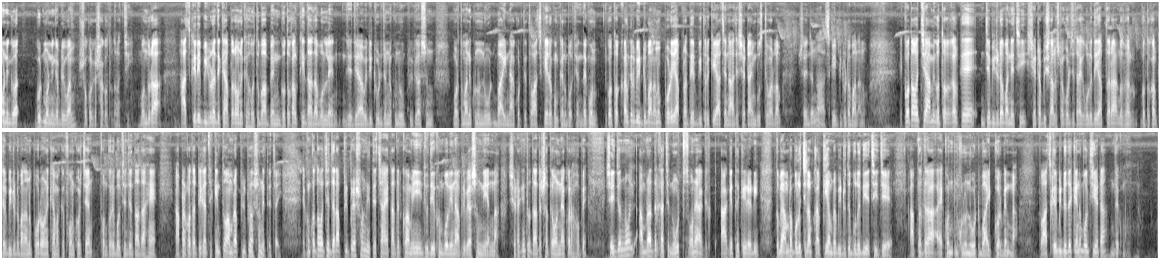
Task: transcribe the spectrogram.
Morning good morning everyone সকলকে স্বাগত জানাচ্ছি। বন্ধুরা, আজকের এই ভিডিওটা দেখে আপনারা অনেকে হয়তো ভাববেন গতকালকেই দাদা বললেন যে জেআবিডি ট্যুর জন্য কোনো প্রিপারেশন বর্তমানে কোনো নোট বাই না করতে। তো আজকে এরকম কেন বলছেন? দেখুন, গতকালকের ভিডিও বানানোর পরেই আপনাদের ভিতরে কে আছে না আছে সেটা আমি বুঝতে পারলাম। সেই জন্য আজকে এই ভিডিওটা বানানো। কথা হচ্ছে আমি গতকালকে যে ভিডিওটা বানিয়েছি সেটার বিষয়ে আলোচনা করছি, তার আগে বলে দিই আপনারা, গতকাল, গতকালকের ভিডিওটা বানানোর পর অনেকে আমাকে ফোন করছেন, ফোন করে বলছেন যে, দাদা হ্যাঁ আপনার কথা ঠিক আছে, কিন্তু আমরা প্রিপারেশন নিতে চাই। এখন কথা হচ্ছে, যারা প্রিপারেশন নিতে চায় তাদেরকে আমি যদি এখন বলি, না প্রিপারেশন নিয়েন না। সেটা কিন্তু তাদের সাথে অন্যায় করা হবে। সেই জন্যই আমাদের কাছে নোটস অনেক আগে আগে থেকে রেডি তবে আমরা বলেছিলাম কালকে আমরা ভিডিওতে বলে দিয়েছি যে, আপনারা এখন কোনো নোট বাইক করবেন না। তো আজকের ভিডিওতে কেন বলছি এটা? দেখুন,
